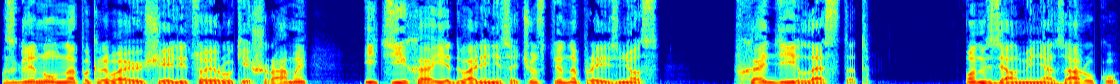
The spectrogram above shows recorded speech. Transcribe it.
взглянул на покрывающее лицо и руки шрамы и тихо, едва ли не сочувственно произнес «Входи, Лестед». Он взял меня за руку,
